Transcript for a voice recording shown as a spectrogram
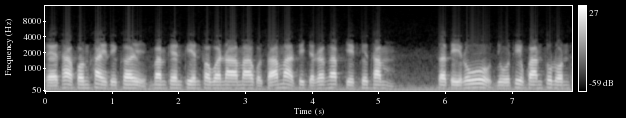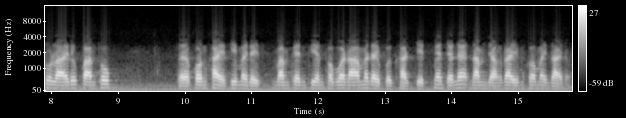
แต่ถ้าคนไข้ที่เคยบำเพ็ญเพียรภาวนามาก็สามารถที่จะระงับจิตคือทำสติรู้อยู่ที่ความทุรนทุรายหรือความทุกข์ แต่คนไข้ที่ไม่ได้บำเพ็ญเพียรภาวนาไม่ได้ฝึกขัดจิต แม้จะแนะนำอย่างไรมันก็ไม่ได้หรอก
